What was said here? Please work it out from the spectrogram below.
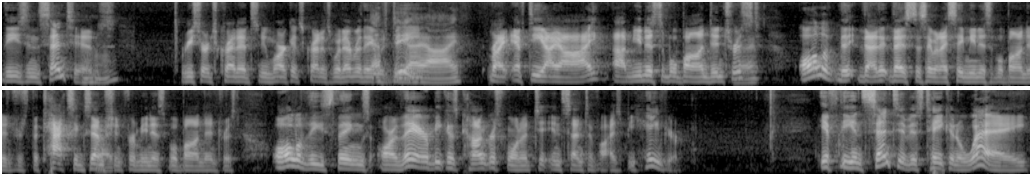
these incentives, mm-hmm. research credits, new markets credits, whatever they FDII. would be. FDII. Right, FDII, uh, municipal bond interest. Right all of the, that, that is to say, when I say municipal bond interest, the tax exemption right. for municipal bond interest, all of these things are there because Congress wanted to incentivize behavior. If the incentive is taken away,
